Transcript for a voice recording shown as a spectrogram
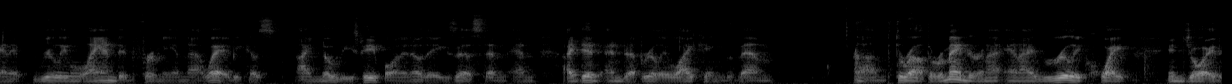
and it really landed for me in that way because I know these people and I know they exist. And and I did end up really liking them um, throughout the remainder. And I and I really quite enjoyed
